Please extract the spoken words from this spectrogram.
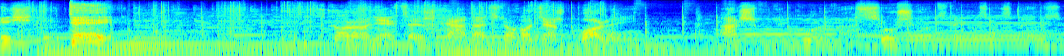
jeśli ty! Skoro nie chcesz gadać, to chociaż polej. Aż mnie kurwa suszy od tego suspensu.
